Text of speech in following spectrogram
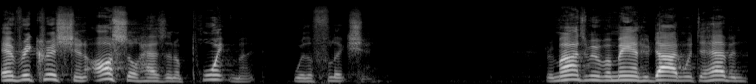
every Christian also has an appointment with affliction. It reminds me of a man who died and went to heaven.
